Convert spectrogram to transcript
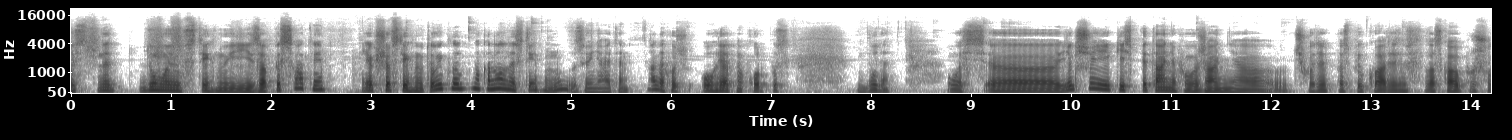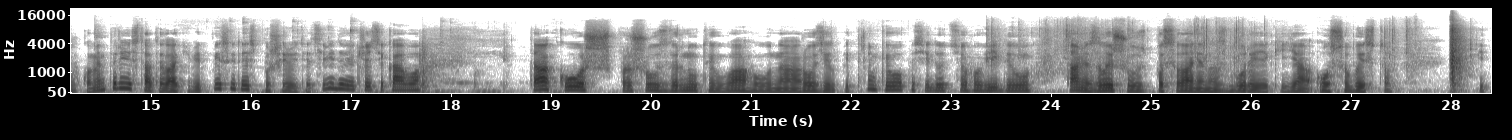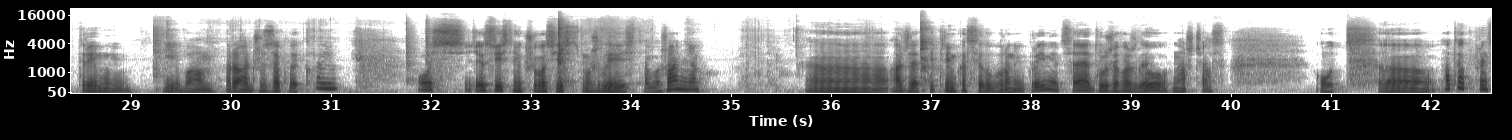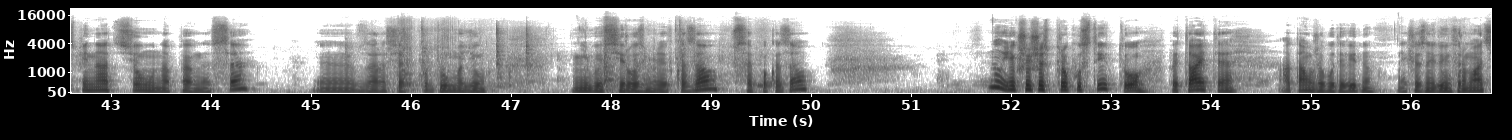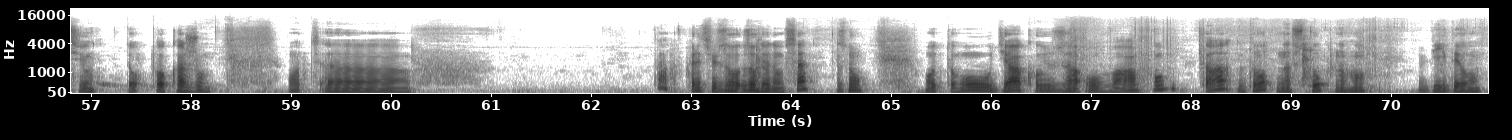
Ось, думаю, встигну її записати. Якщо встигну, то викладу на канал, не встигну, ну, звиняйте. Але хоч огляд на корпус буде. Ось, е, якщо є якісь питання, побажання, чи хочете поспілкуватися, ласкаво прошу в коментарі, ставте лайки, підписуйтесь, поширюйте це відео, якщо цікаво. Також прошу звернути увагу на розділ підтримки в описі до цього відео. Там я залишу посилання на збори, які я особисто підтримую і вам раджу, закликаю. Ось, звісно, якщо у вас є можливість та бажання. Е, Адже підтримка Сил оборони України це дуже важливо в наш час. От, е, а так, в принципі, на цьому, напевне, все. Е, Зараз я подумаю, ніби всі розміри вказав, все показав. Ну, якщо щось пропустив, то питайте, а там вже буде видно. Якщо знайду інформацію, то покажу. От, е- так, в принципі, з оглядом все. Знов. От тому дякую за увагу та до наступного відео.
